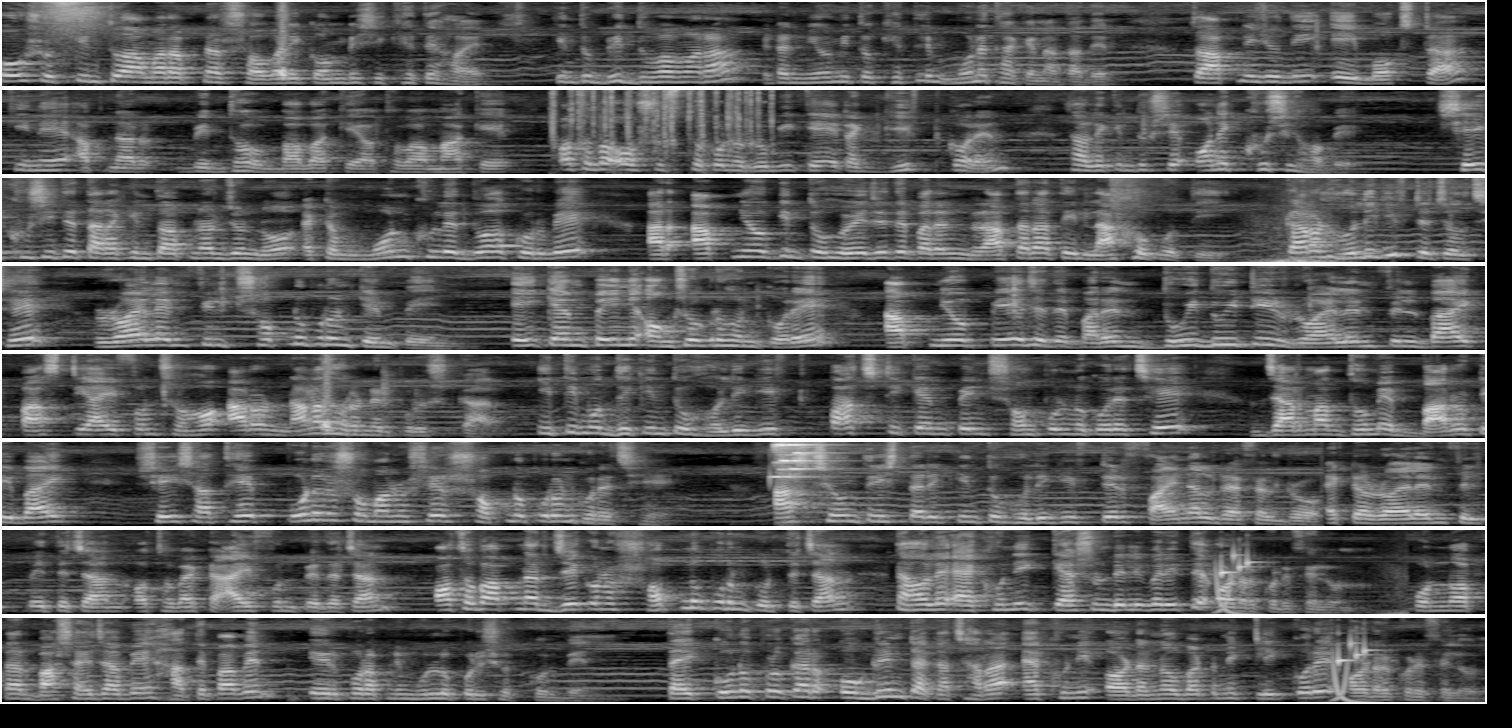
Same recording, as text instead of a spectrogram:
ঔষধ কিন্তু আমার আপনার সবারই কম বেশি খেতে হয়। কিন্তু বৃদ্ধ বাবারা এটা নিয়মিত খেতে মনে থাকে না তাদের। তো আপনি যদি এই বক্সটা কিনে আপনার বৃদ্ধ বাবাকে অথবা মাকে অথবা অসুস্থ কোনো রোগীকে এটা গিফট করেন, তাহলে কিন্তু সে অনেক খুশি হবে। সেই খুশিতে তারা কিন্তু আপনার জন্য একটা মন খুলে দোয়া করবে আর আপনিও কিন্তু হয়ে যেতে পারেন রাতারাতি লাখপতি কারণ হোলি গিফটে চলছে রয়্যাল এনফিল্ড স্বপ্নপূরণ ক্যাম্পেইন এই ক্যাম্পেইনে অংশগ্রহণ করে আপনিও পেয়ে যেতে পারেন দুই দুইটি রয়্যাল এনফিল্ড বাইক, পাঁচটি আইফোন সহ আরও নানা ধরনের পুরস্কার। ইতিমধ্যে কিন্তু হলি গিফট পাঁচটি ক্যাম্পেইন সম্পূর্ণ করেছে, যার মাধ্যমে বারোটি বাইক, সেই সাথে পনেরোশো মানুষের স্বপ্ন পূরণ করেছে। আসছে উনত্রিশ তারিখ কিন্তু হোলি গিফটের ফাইনাল র্যাফেল ড্র। একটা রয়্যাল এনফিল্ড পেতে চান অথবা একটা আইফোন পেতে চান, অথবা আপনার যে কোনো স্বপ্ন পূরণ করতে চান, তাহলে এখনই ক্যাশ অন ডেলিভারিতে অর্ডার করে ফেলুন। পণ্য আপনার বাসায় যাবে, হাতে পাবেন, এরপর আপনি মূল্য পরিশোধ করবেন। তাই কোনো প্রকার অগ্রিম টাকা ছাড়া এখনই অর্ডার নাও বাটনে ক্লিক করে অর্ডার করে ফেলুন।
